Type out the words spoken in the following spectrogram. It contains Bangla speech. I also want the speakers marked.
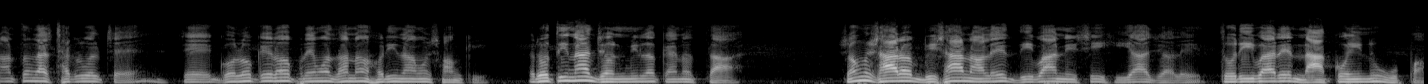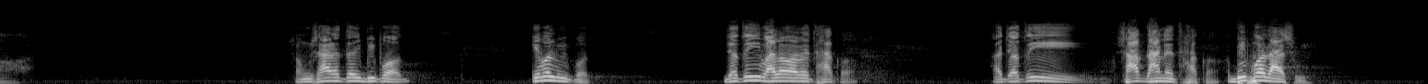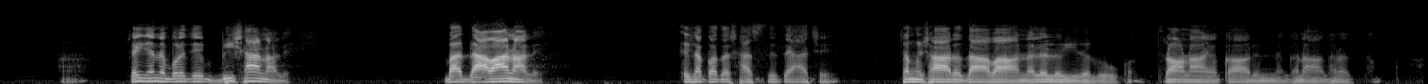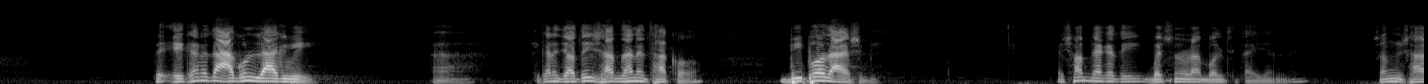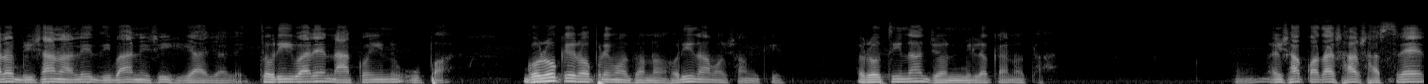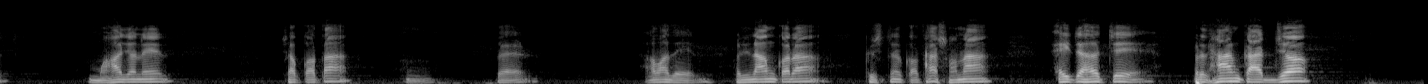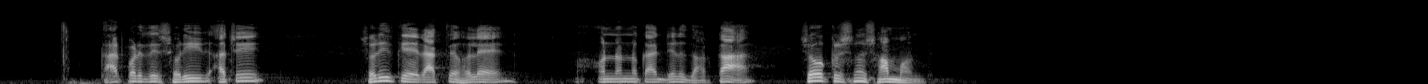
Speaker 1: নর্তনদাস ঠাকুর বলছে যে গোলকেরও প্রেমধন হরিনাম সংকীর রতিনা জন্মিল কেন তার? সংসার বিষা নলে দিবা নিশি হিয়া জলে, তরিবারে না কইনু উপা সংসারে তো বিপদ, কেবল বিপদ, যতই ভালোভাবে থাকো আর যতই সাবধানে থাকো, বিপদ আসবি। সেই জন্য বলেছে বিষা নলে বা দাওয়া নলে এসব কথা শাস্ত্রেতে আছে। সংসার দাওয়া নলে লইল লোক ত্রণায় কারণ্য ঘনা ঘনত্তম তো এখানে তো আগুন লাগবেই। হ্যাঁ এখানে যতই সাবধানে থাকো, বিপদ আসবে। সব জায়গাতেই বৈষ্ণবরা বলছে তাই জন্যে। সংসার বিষাণ আলে দিবানিশি হিয়া জলে তরিবারে না কইনু উপা গোলকের প্রেমধন হরিনাম সংকীর রতিনা জন্মিল কেন তা এইসব কথা সব শাস্ত্রের, মহাজনের সব কথা আমাদের হরিনাম করা, কৃষ্ণের কথা শোনা, এইটা হচ্ছে প্রধান কার্য। তারপরে যে শরীর আছে শরীরকে রাখতে হলে অন্যান্য কার্যের দরকার সো কৃষ্ণ সম্বন্ধ।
